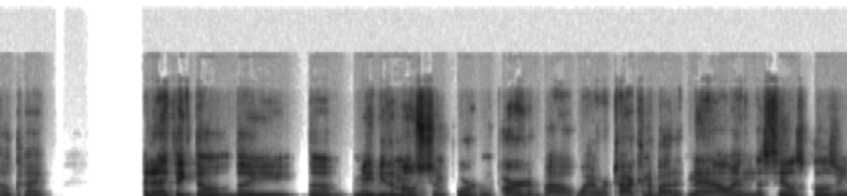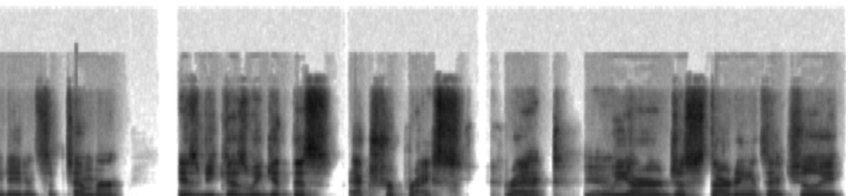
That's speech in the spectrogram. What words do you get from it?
Okay. And I think the the the maybe the most important part about why we're talking about it now and the sales closing date in September is because we get this extra price, Correct. right? Yeah. We are just starting. It's actually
